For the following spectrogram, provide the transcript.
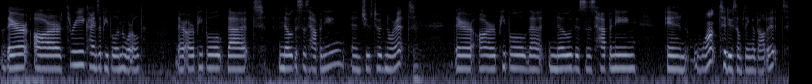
there are three kinds of people in the world. There are people that know this is happening and choose to ignore it. Mm. There are people that know this is happening and want to do something about it.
